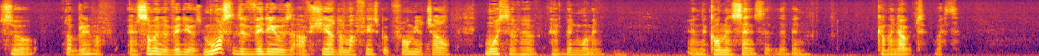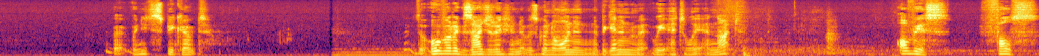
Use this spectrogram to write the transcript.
So they're braver. And some of the videos, most of the videos that I've shared on my Facebook from your channel, most of them have, have been women. And the common sense that they've been coming out with. But we need to speak out. The over exaggeration that was going on in the beginning with, with Italy and that obvious false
